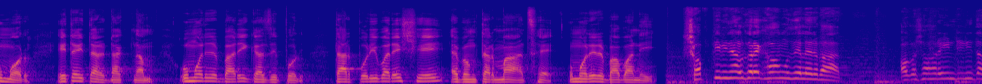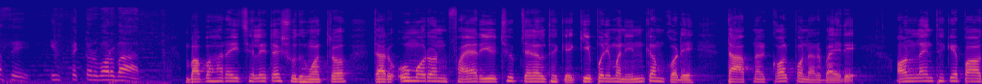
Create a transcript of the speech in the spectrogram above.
উমর এটাই তার ডাকনাম। উমরের বাড়ি গাজীপুর। তার পরিবারে সে এবং তার মা আছে উমরের বাবা নেই। সব ক্রিমিনাল করে খাওয়া মুজেলের বাদ অগ শহরে ইন্টিনিত আছে ইন্সপেক্টর বরবাদ। বাবাহারা এই ছেলেটা শুধুমাত্র তার উমরন ফায়ার ইউটিউব চ্যানেল থেকে কী পরিমাণ ইনকাম করে তা আপনার কল্পনার বাইরে। অনলাইন থেকে পাওয়া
